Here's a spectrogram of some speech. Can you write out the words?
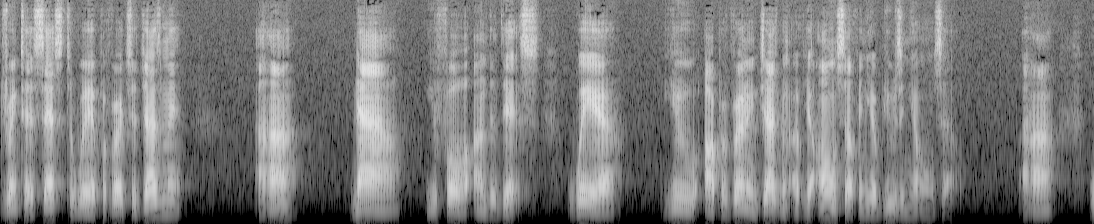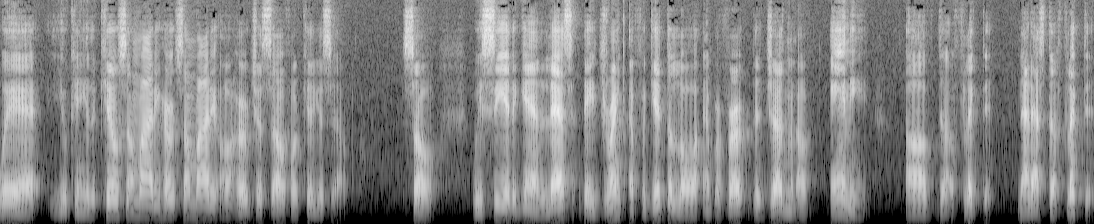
drink to excess to where it perverts your judgment, uh huh. Now you fall under this where you are perverting judgment of your own self and you're abusing your own self. Uh huh. Where you can either kill somebody, hurt somebody, or hurt yourself or kill yourself. So we see it again. Lest they drink and forget the law and pervert the judgment of any of the afflicted. Now that's the afflicted.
